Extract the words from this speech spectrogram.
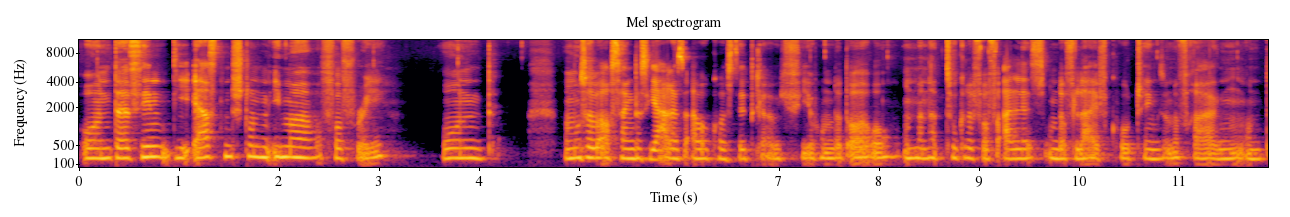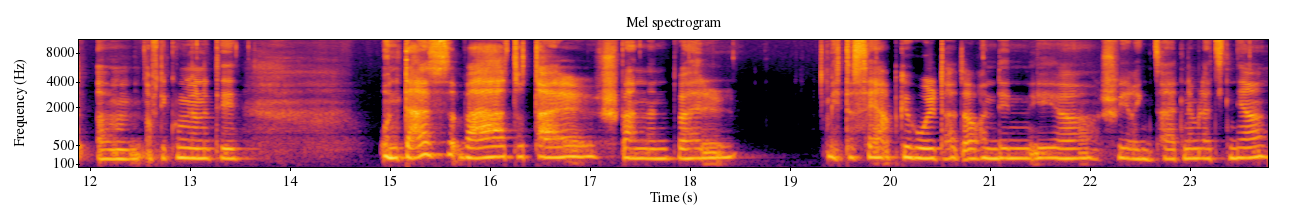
und da sind die ersten Stunden immer for free. Und man muss aber auch sagen, das Jahresabo kostet, glaube ich, 400 Euro und man hat Zugriff auf alles und auf Live-Coachings und auf Fragen und ähm, auf die Community. Und das war total spannend, weil mich das sehr abgeholt hat, auch in den eher schwierigen Zeiten im letzten Jahr.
